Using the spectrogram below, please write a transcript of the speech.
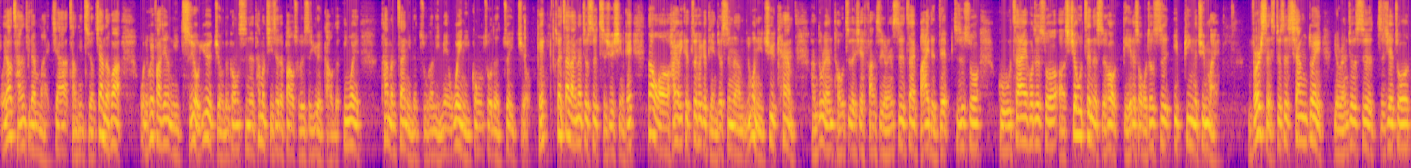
我要长期的买加长期持有。这样的话，我你会发现，你持有越久的公司呢，他们其实的报酬率是越高的，因为。他们在你的组合里面为你工作的最久，OK，所以再来呢就是持续性，OK。那我还有一个最后一个点就是呢，如果你去看很多人投资的一些方式，有人是在 buy the dip，就是说股灾或者说呃修正的时候跌的时候，我就是一拼的去买，versus 就是相对有人就是直接做。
